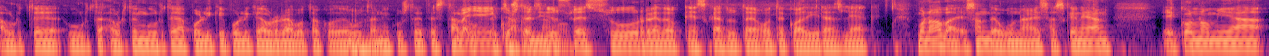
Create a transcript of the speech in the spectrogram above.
aurte, urte, aurten gurtea poliki-poliki aurrera botako dugu, eta nik uste ez tala... Baina ikusten dituzu ez zurredo kezkatuta egoteko adirazleak? Bueno, ba, esan deguna ez, azkenean, ekonomia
